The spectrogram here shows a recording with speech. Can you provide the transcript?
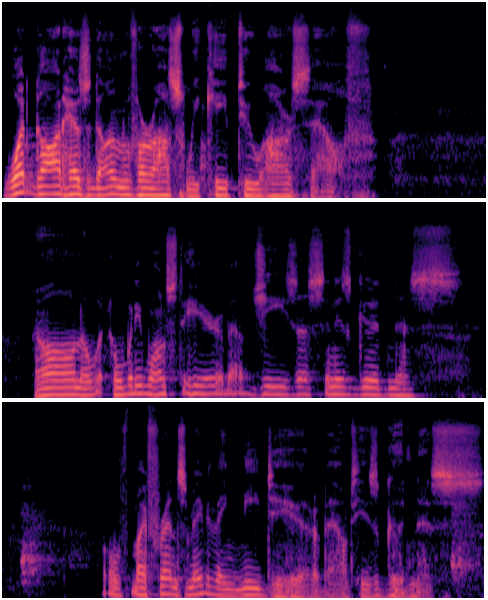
what God has done for us we keep to ourselves? Oh, no, nobody wants to hear about Jesus and his goodness. Oh, my friends, maybe they need to hear about his goodness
